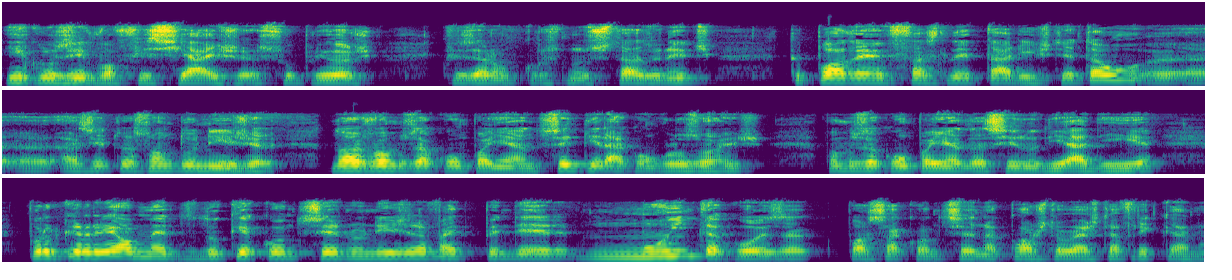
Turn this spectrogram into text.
inclusive oficiais superiores que fizeram curso nos Estados Unidos, que podem facilitar isto. Então, a situação do Níger, nós vamos acompanhando sem tirar conclusões, vamos acompanhando assim no dia a dia, porque realmente do que acontecer no Níger vai depender muita coisa que possa acontecer na costa oeste africana.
